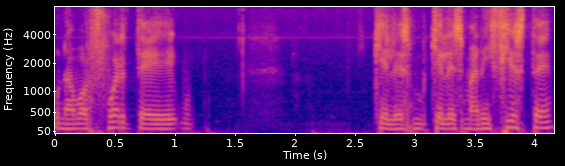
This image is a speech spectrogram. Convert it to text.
Un amor fuerte que les, que les manifieste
